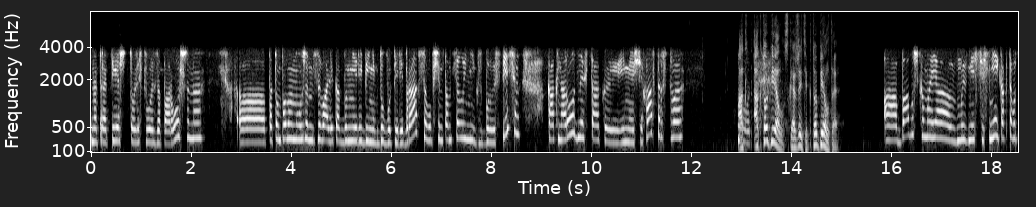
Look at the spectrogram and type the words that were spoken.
«На тропе, что листвой запорошено», Uh, потом, по-моему, уже называли «Как бы мне рябине к дубу перебраться». В общем, там целый микс был из песен, как народных, так и имеющих авторство. А, вот. а кто пел? Скажите, кто пел-то? А бабушка моя, мы вместе с ней, как-то вот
